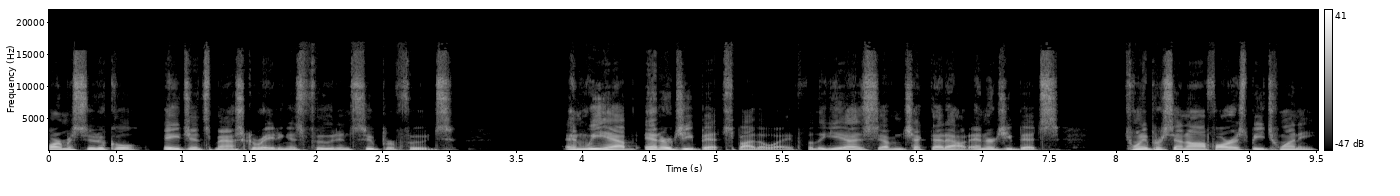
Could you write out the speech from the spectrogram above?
pharmaceutical agents masquerading as food and superfoods. And we have energy bits, by the way, for the guys haven't checked that out. Energy bits, 20% off, RSB 20.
